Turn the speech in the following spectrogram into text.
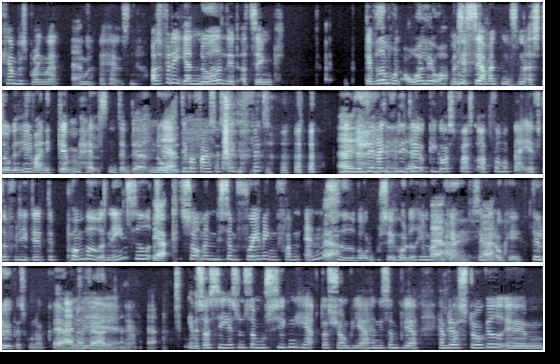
kæmpe springvand Ja. ud af halsen. Også fordi jeg nåede lidt at tænke, jeg ved, om hun overlever, men så ser man, den sådan er stukket hele vejen igennem halsen, den der nål. Ja, Ja. det var faktisk også rigtig fedt. Ej, Men, men det er rigtigt, fordi ja. det gik også først op for mig bagefter, fordi det, det pumpede ud af den ene side, Ja. og så så man ligesom framingen fra den anden Ja. side, hvor du kunne se hullet hele vejen Ja. igennem. Så tænkte man, ja. okay, det løb jeg sgu nok. ja, hun er det- færdig. Ja. Ja. Jeg vil så også sige, jeg synes, at musikken her, der Jean-Pierre, han ligesom bliver, han bliver stukket øhm,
